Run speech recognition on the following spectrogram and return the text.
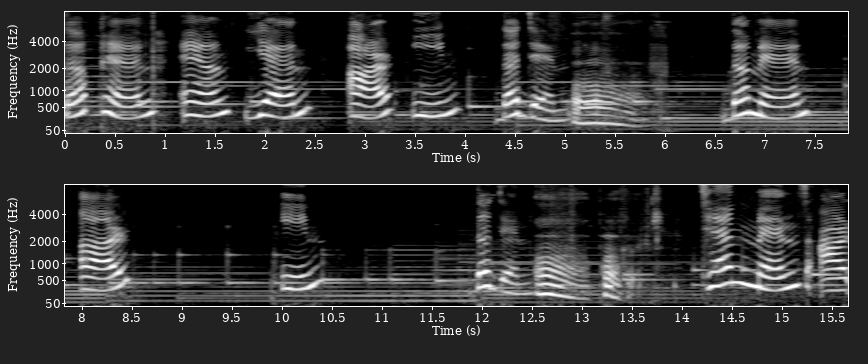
The pen and yen are in the den. Ah, The men are in the den. ah, perfect. Ten men are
